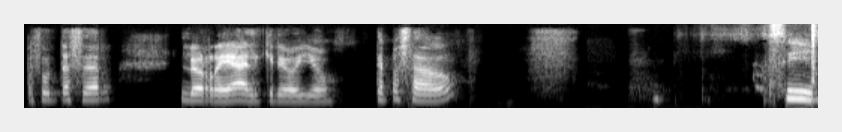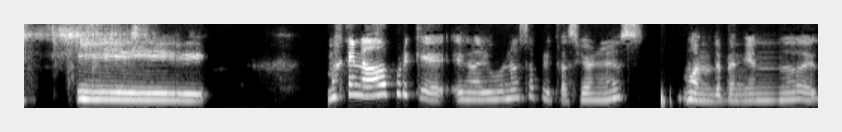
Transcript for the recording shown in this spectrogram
resulta ser lo real, creo yo. ¿Te ha pasado? Sí, y más que nada porque en algunas aplicaciones, bueno, dependiendo de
